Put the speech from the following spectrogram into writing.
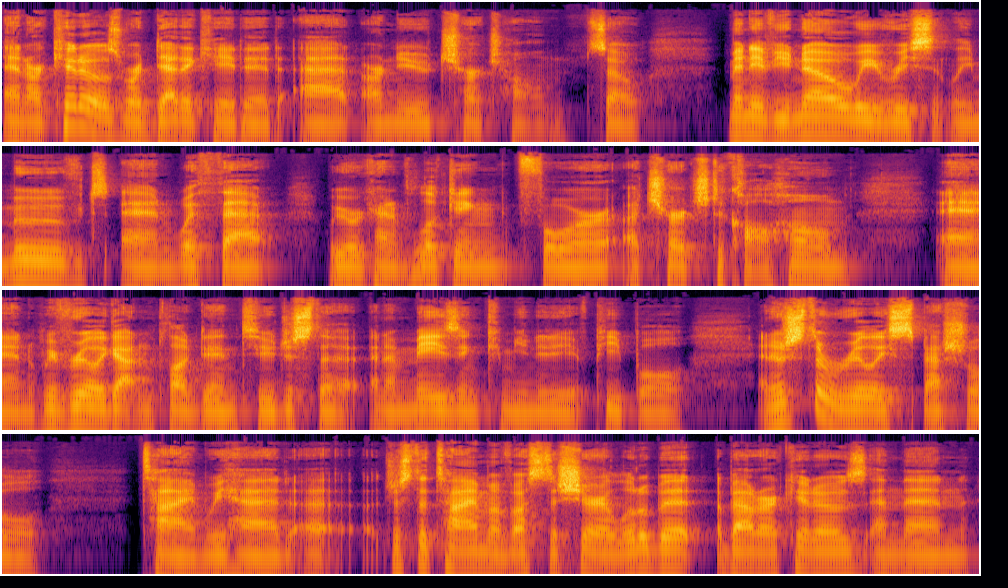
and our kiddos were dedicated at our new church home. So many of you know we recently moved, and with that, we were kind of looking for a church to call home. And we've really gotten plugged into just a, an amazing community of people. And it was just a really special time. We had uh, just a time of us to share a little bit about our kiddos and then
